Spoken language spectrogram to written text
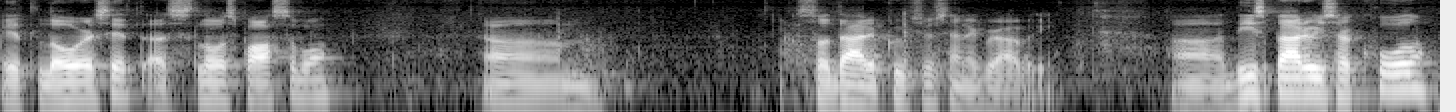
It lowers it as slow as possible. Um, so that improves your center of gravity. Uh, these batteries are cool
